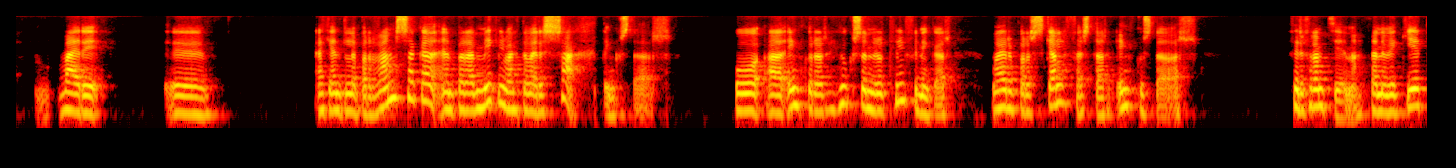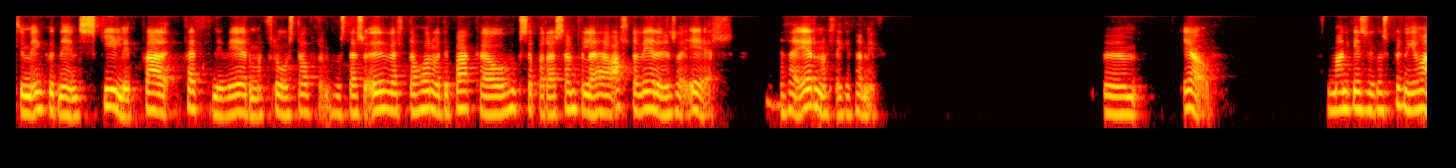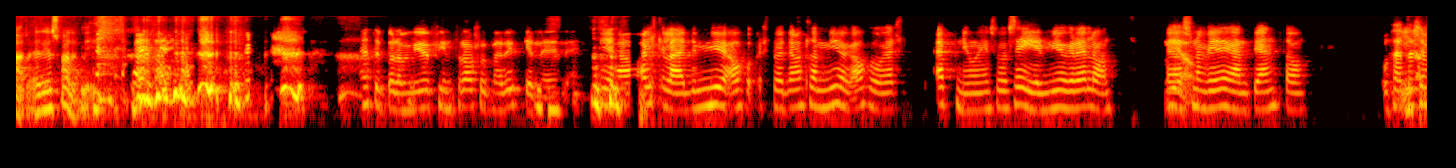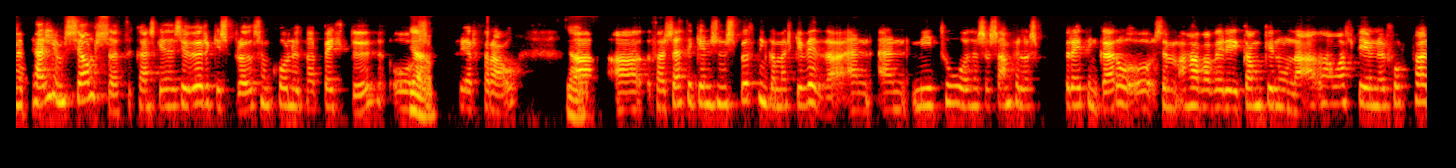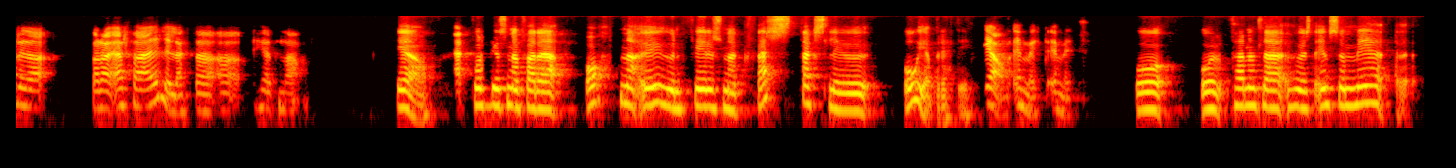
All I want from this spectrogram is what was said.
væri uh, ekki endilega bara rannsakað en bara mikilvægt að væri sagt einhver staðar. Og að einhverjar hugsanir og tilfinningar væri bara skjálfestar einhver staðar fyrir framtíðina. Þannig við getum einhvern veginn skilið hvað, hvernig við erum að þróast áfram. Veist, það er svo auðvelt að horfa tilbaka og hugsa bara að samfélagi hafa alltaf verið eins og er. En það er náttúrulega ekki þannig. Um, já, ég man ekki eins og einhver spurningi var. Er ég að svara henni? Þetta er bara mjög fín frásóknar ykkerni. Já, algjörlega, þetta er mjög áhugavert og þetta er náttúrulega mjög áhugavert efni og eins og þú segir, mjóg relevant eða svona viðegandi ennþá. Og þetta Já. sem við teljum sjálfsagt, kannski þessi örgisbröð sem konurnar beittu og þér frá, að það sett ekki einu svona spurningamerki við það, en, en MeToo og þessar samfélagsbreytingar og, og sem hafa verið í gangi núna, þá allt í einu er fólk farið að bara er það eðlilegt að, að hérna... Já, fólk er svona að fara að opna augun fyrir svona hverstagslegu ójabrætti. Já, einmitt, einmitt. Og, og það er náttúrulega, veist, eins og með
